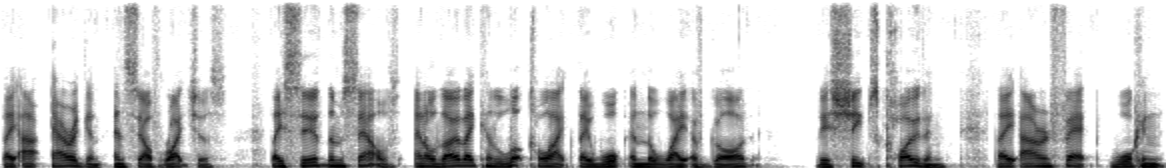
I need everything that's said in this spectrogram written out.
They are arrogant and self righteous. They serve themselves, and although they can look like they walk in the way of God, their sheep's clothing, they are, in fact, walking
